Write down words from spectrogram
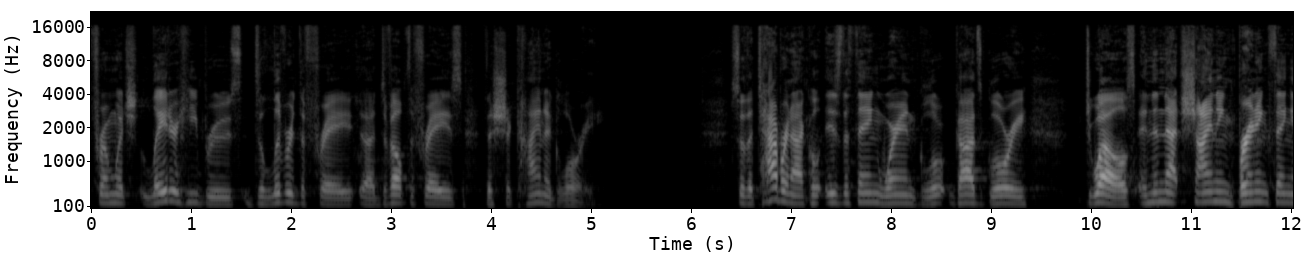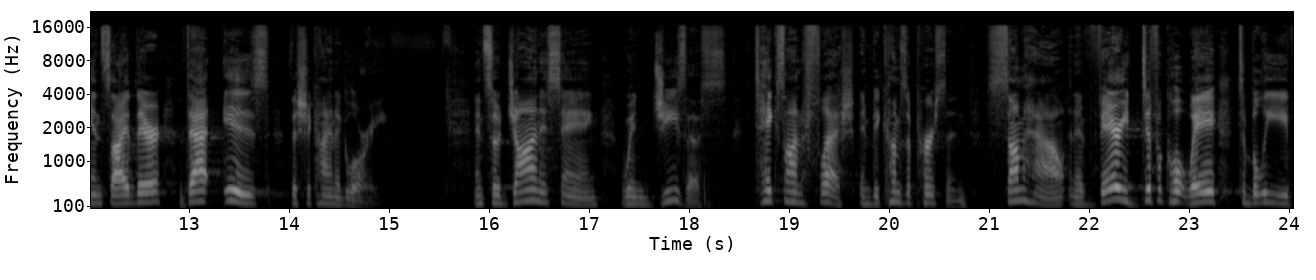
from which later Hebrews delivered the phrase, uh, developed the phrase, the Shekinah glory. So the tabernacle is the thing wherein glo- God's glory dwells. And then that shining, burning thing inside there, that is the Shekinah glory. And so John is saying when Jesus takes on flesh and becomes a person, somehow, in a very difficult way to believe,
